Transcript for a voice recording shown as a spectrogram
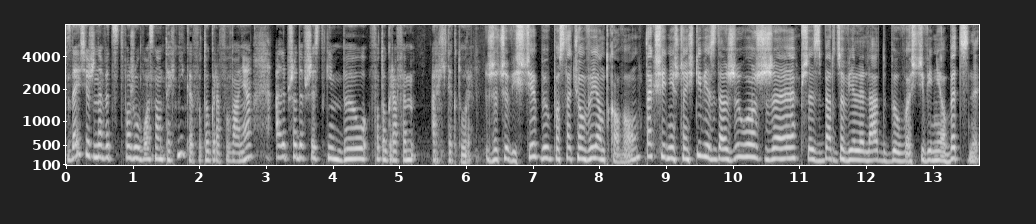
Zdaje się, że nawet stworzył własną technikę fotografowania, ale przede wszystkim był fotografem architektury. Rzeczywiście był postacią wyjątkową. Tak się nieszczęśliwie zdarzyło, że przez bardzo wiele lat był właściwie nieobecny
